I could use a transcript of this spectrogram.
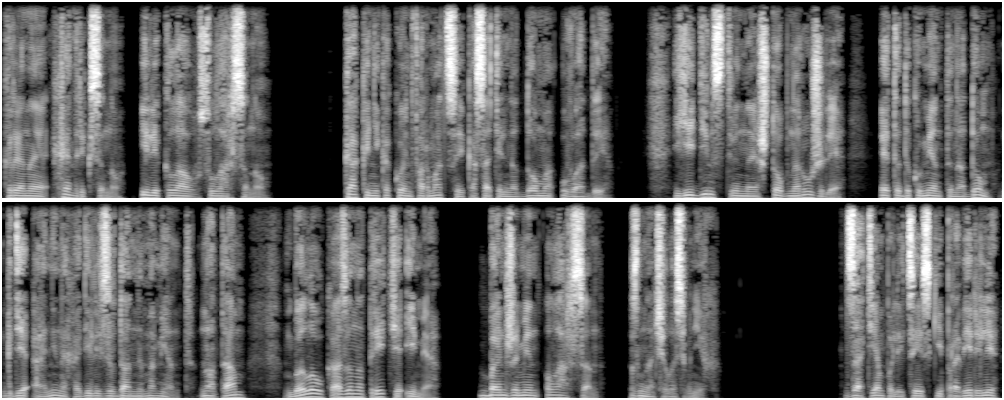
к Рене Хенриксену или Клаусу Ларсону как и никакой информации касательно дома у воды. Единственное, что обнаружили, это документы на дом, где они находились в данный момент, но там было указано третье имя — Бенджамин Ларсон, значилось в них. Затем полицейские проверили,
